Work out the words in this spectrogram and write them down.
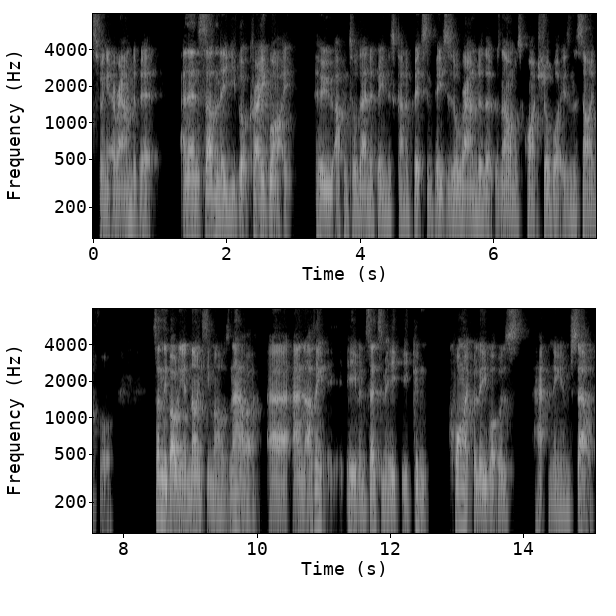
swing it around a bit, and then suddenly you've got Craig White, who up until then had been this kind of bits and pieces all rounder that was no one was quite sure what he's in the side for. Suddenly bowling at 90 miles an hour, uh, and I think he even said to me he, he couldn't quite believe what was happening himself.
